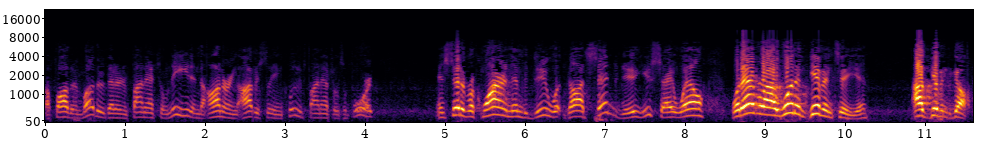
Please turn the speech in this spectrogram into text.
a father and mother that are in financial need, and the honoring obviously includes financial support, instead of requiring them to do what God said to do, you say, well, whatever I would have given to you, I've given to God.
